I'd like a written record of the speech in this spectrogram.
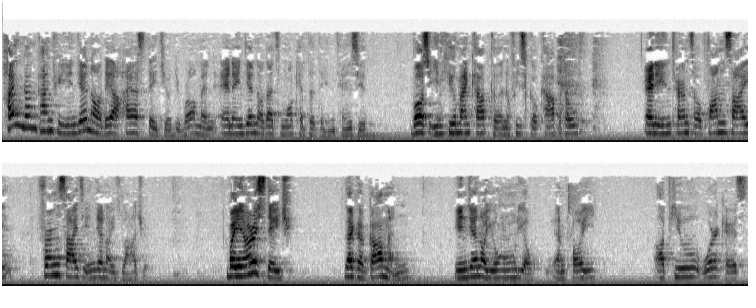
high-income country in general, they are higher stage of development, and in general, that's more capital intensive, both in human capital and physical capital, and in terms of farm size, firm size in general is larger. But in early stage, like a garment, in general, you only employ a few workers,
